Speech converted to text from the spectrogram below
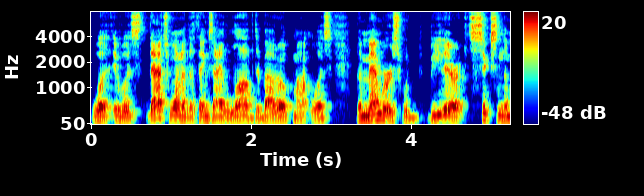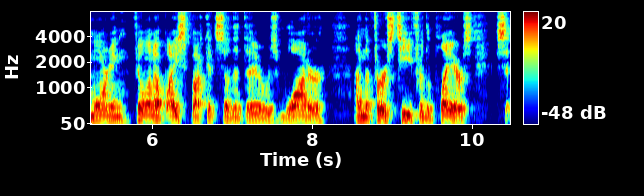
was, it was, that's one of the things I loved about Oakmont was the members would be there at six in the morning, filling up ice buckets so that there was water on the first tee for the players. So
